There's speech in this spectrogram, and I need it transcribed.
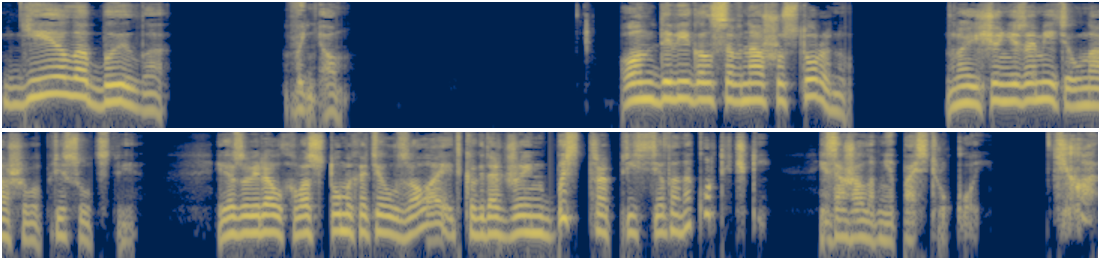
Дело было в нем. Он двигался в нашу сторону, но еще не заметил нашего присутствия. Я завилял хвостом и хотел залаять, когда Джейн быстро присела на корточки и зажала мне пасть рукой. — Тихо!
